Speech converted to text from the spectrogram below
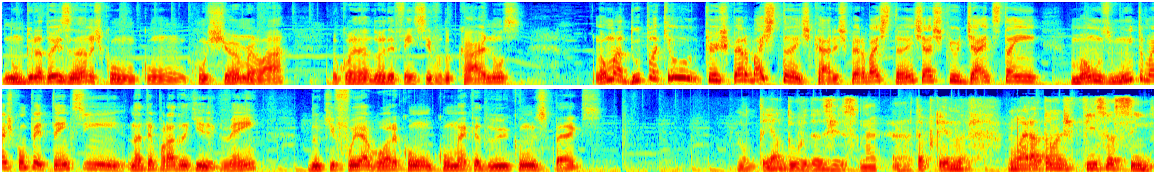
não dura dois anos com, com, com o Shermer lá, o coordenador defensivo do Cardinals. É uma dupla que eu, que eu espero bastante, cara. Eu espero bastante. Acho que o Giants está em mãos muito mais competentes em, na temporada que vem do que foi agora com, com o McAdoo e com os Spags. Não tenha dúvidas disso, né? Até porque não era tão difícil assim.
